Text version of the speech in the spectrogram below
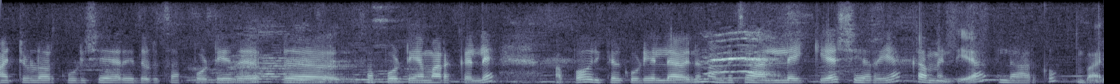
മറ്റുള്ളവർക്ക് കൂടി ഷെയർ ചെയ്തോട്ട് സപ്പോർട്ട് ചെയ്ത് സപ്പോർട്ട് ചെയ്യാൻ മറക്കല്ലേ? അപ്പോൾ ഒരിക്കൽ കൂടി എല്ലാവരും നമ്മുടെ ചാനൽ ലൈക്ക് ചെയ്യുക ഷെയർ ചെയ്യുക കമന്റ് ചെയ്യുക. എല്ലാവർക്കും ബൈ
